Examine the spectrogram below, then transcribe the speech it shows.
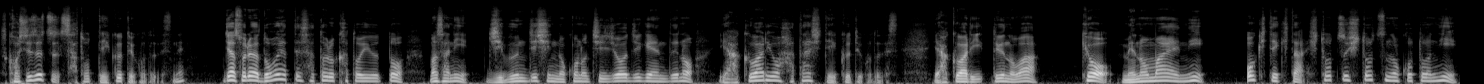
少しずつ悟っていくということですね。じゃあそれはどうやって悟るかというとまさに自分自身のこの地上次元での役割を果たしていくということです。役割というのは今日目の前に起きてきた一つ一つのことに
